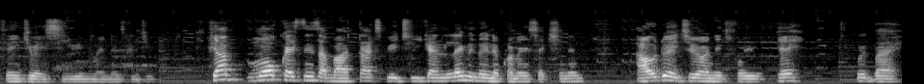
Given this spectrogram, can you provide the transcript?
Thank you and see you in my next video. If you have more questions about TaskPay 2 you can let me know in the comment section and i'll do a tutorial on it for you okay Goodbye.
